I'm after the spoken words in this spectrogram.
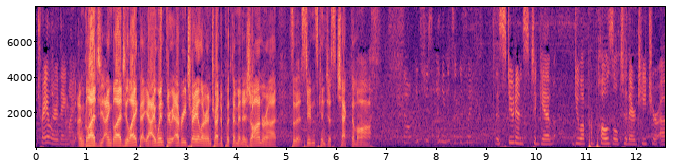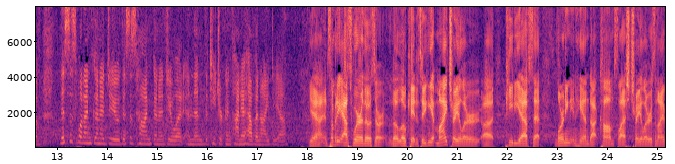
trailer they might. I'm glad you. I'm glad you like that. Yeah, I went through every trailer and tried to put them in a genre so that students can just check them off the students to give do a proposal to their teacher of this is what I'm going to do, this is how I'm going to do it, and then the teacher can kind of have an idea. Yeah, and somebody asked where those are located. So you can get my trailer uh, PDFs at learninginhand.com slash trailers, and I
